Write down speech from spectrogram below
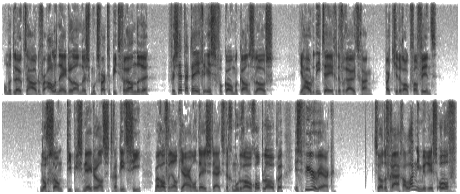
Om het leuk te houden voor alle Nederlanders moet Zwarte Piet veranderen. Verzet daartegen is volkomen kansloos. Je houdt niet tegen de vooruitgang, wat je er ook van vindt. Nog zo'n typisch Nederlandse traditie... waarover elk jaar rond deze tijd de gemoederen hoog oplopen... is vuurwerk. Terwijl de vraag al lang niet meer is of...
